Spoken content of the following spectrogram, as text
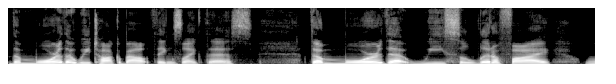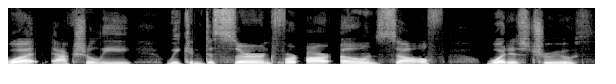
the more that we talk about things like this, the more that we solidify what actually we can discern for our own self what is truth.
